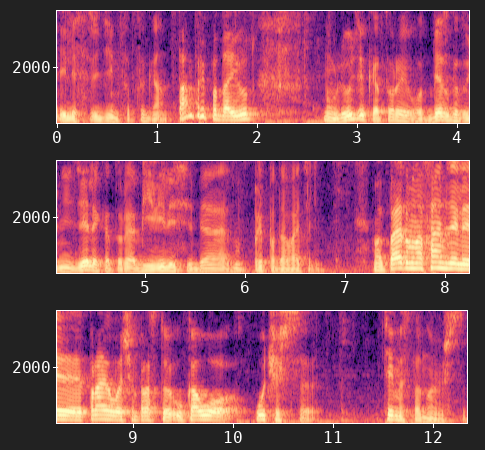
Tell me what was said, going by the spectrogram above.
или среди инфо-цыган? Там преподают ну, люди, которые вот без году недели, которые объявили себя ну, преподавателем. Вот, поэтому на самом деле правило очень простое. У кого учишься, тем и становишься.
